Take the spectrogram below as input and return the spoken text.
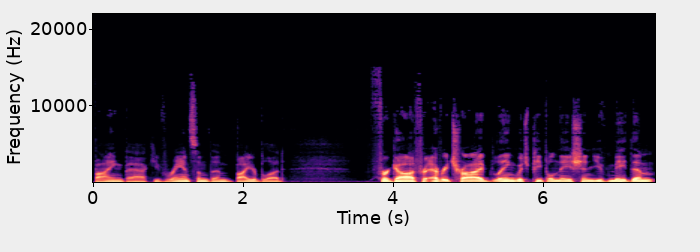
buying back. You've ransomed them by your blood. For God, for every tribe, language, people, nation, you've made them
